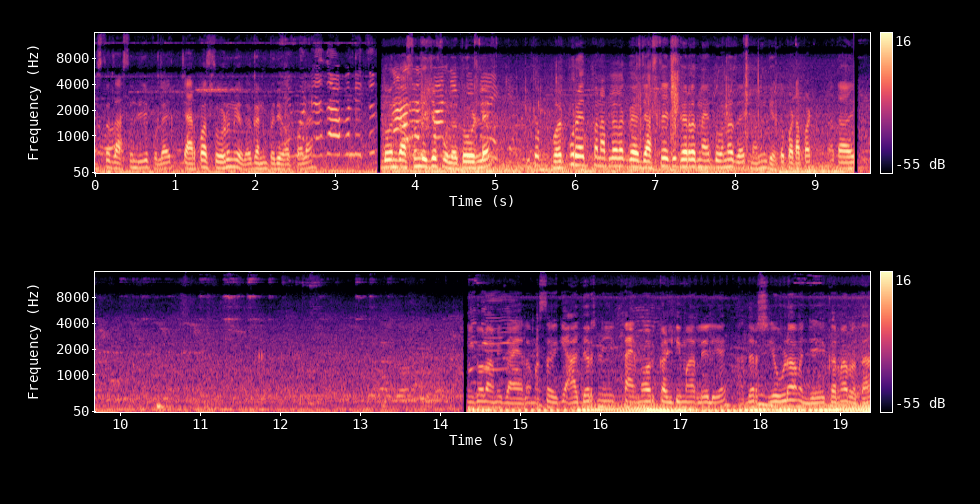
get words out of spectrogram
मस्त जास्वंदीची फुलं आहेत. चार पाच तोडून घेतो गणपती बाप्पाला. दोन जास्वंदीची फुलं तोडले. इथं भरपूर आहेत पण आपल्याला जास्त याची गरज नाही. दोनच आहेत म्हणून घेतो पटापट. आता निघालो आम्ही जायला. मस्त की आदर्शनी टायमावर कल्टी मारलेली आहे. आदर्श एवढा म्हणजे हे करणार होता.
